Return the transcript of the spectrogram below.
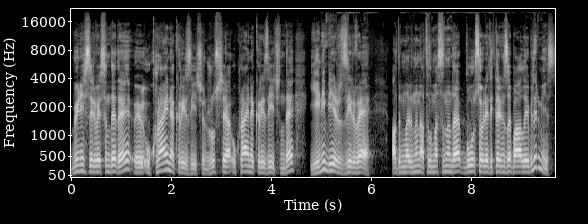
Münih zirvesinde de e. Ukrayna krizi için, Rusya-Ukrayna krizi için de yeni bir zirve adımlarının atılmasını da bu söylediklerinize bağlayabilir miyiz?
